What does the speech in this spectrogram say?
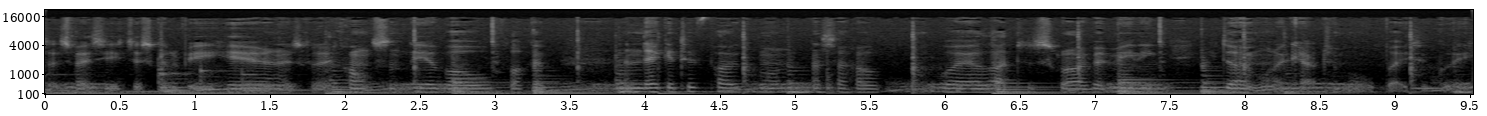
So it's basically just going to be here and it's going to constantly evolve like a, a negative Pokemon. That's the whole way I like to describe it, meaning you don't want to catch them all, basically.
